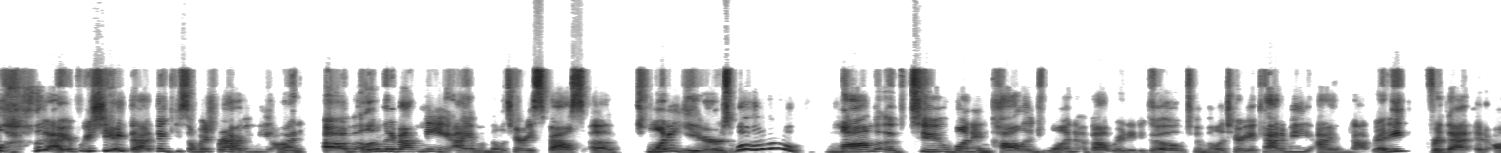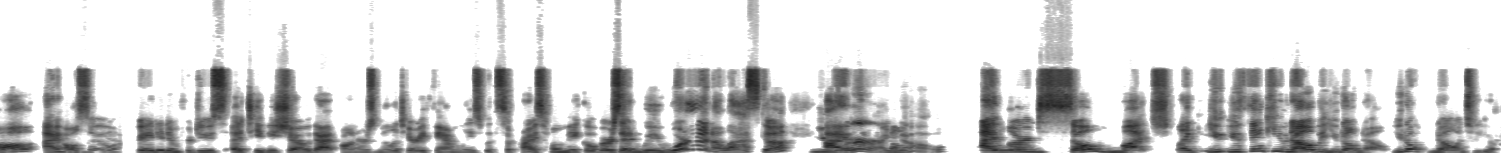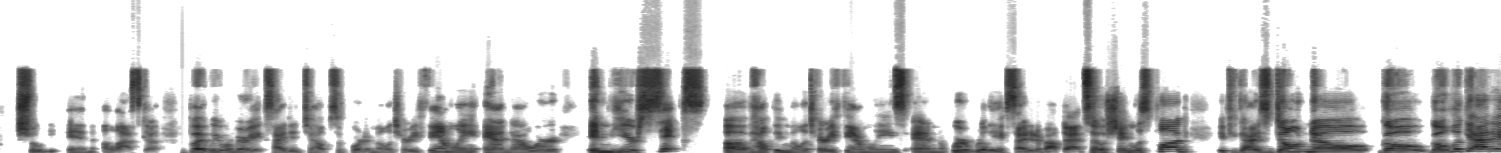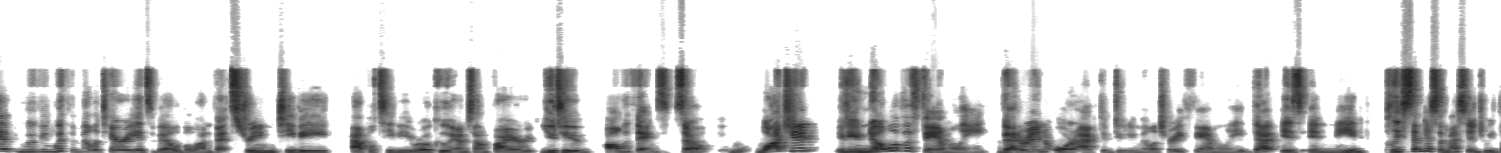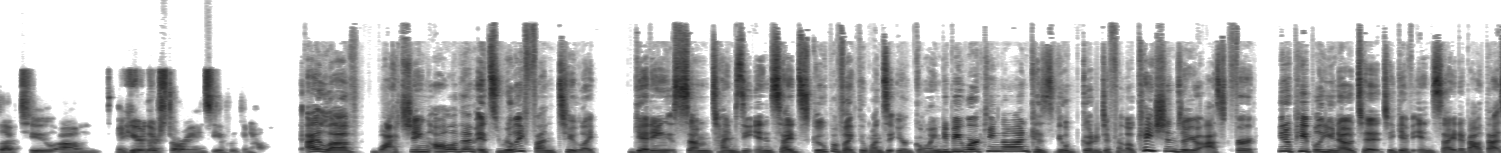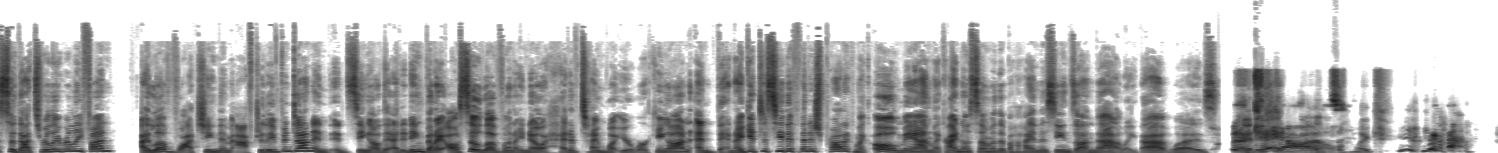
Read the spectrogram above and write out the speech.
I appreciate that. Thank you so much for having me on. Um, a little bit about me I am a military spouse of 20 years. Woohoo! Mom of two, one in college, one about ready to go to a military academy. I am not ready for that at all. I mm-hmm. also created and produced a TV show that honors military families with surprise home makeovers. And we were in Alaska. You I, were, I know. I learned so much. Like you, you think you know, but you don't know. You don't know until you're actually in Alaska. But we were very excited to help support a military family. And now we're in year six of helping military families. And we're really excited about that. So shameless plug. If you guys don't know, go go look at it. Moving with the military. It's available on VetStream TV, Apple TV, Roku, Amazon Fire, YouTube, all the things. So w- watch it if you know of a family, veteran or active duty military family that is in need, please send us a message. We'd love to um, hear their story and see if we can help. I love watching all of them. It's really fun too. Like getting sometimes the inside scoop of like the ones that you're going to be working on because you'll go to different locations or you'll ask for you know people you know to to give insight about that so that's really really fun I love watching them after they've been done and, and, seeing all the editing, but I also love when I know ahead of time what you're working on and then I get to see the finished product. I'm like, oh man, like I know some of the behind the scenes on that. Like that was chaos. Well. Like, yeah.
